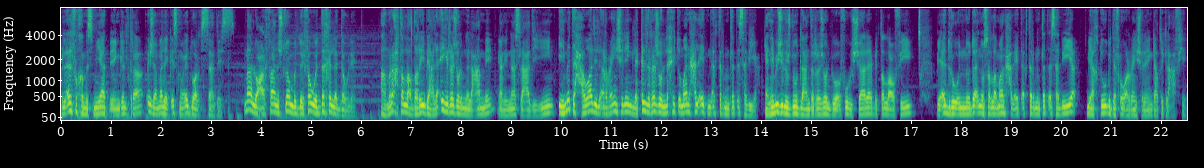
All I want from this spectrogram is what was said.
بال 1500 بإنجلترا اجى ملك اسمه إدوارد السادس. ماله عرفان شلون بده يفوت دخل للدولة؟ قام راح طلع ضريبة على أي رجل من العامة يعني الناس العاديين قيمتها حوالي ال 40 شلينج لكل رجل لحيته ما انحلقت من أكثر من ثلاث أسابيع. يعني بيجوا الجنود لعند الرجل بيوقفوه بالشارع بيطلعوا فيه بيقدروا إنه دقنه صار له ما انحلقت أكثر من ثلاث أسابيع بياخذوه بدفعوه 40 شلينج يعطيك العافية.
